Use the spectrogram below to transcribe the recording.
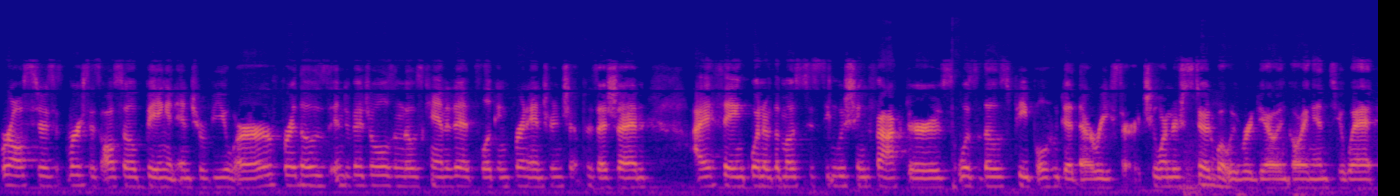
versus also being an interviewer for those individuals and those candidates looking for an internship position. I think one of the most distinguishing factors was those people who did their research, who understood what we were doing going into it,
